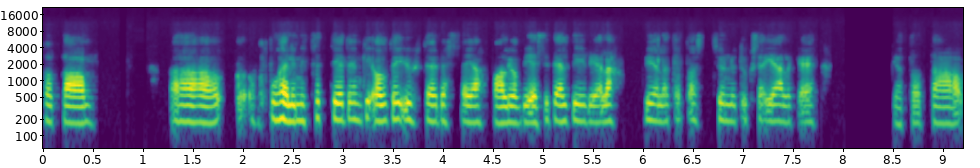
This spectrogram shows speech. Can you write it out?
tota, ää, puhelimitse tietenkin oltiin yhteydessä ja paljon viestiteltiin vielä, vielä tota synnytyksen jälkeen. Ja tota,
